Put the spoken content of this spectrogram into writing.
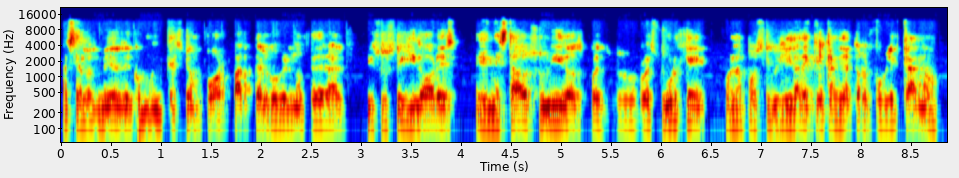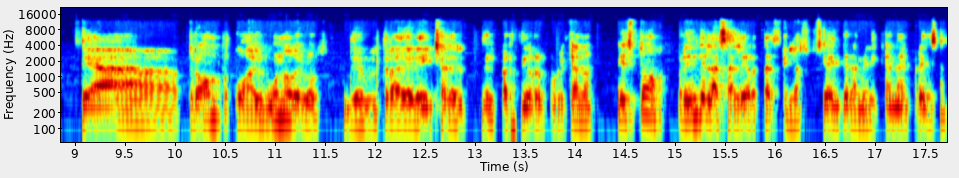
hacia los medios de comunicación por parte del gobierno federal y sus seguidores. En Estados Unidos, pues resurge con la posibilidad de que el candidato republicano sea Trump o alguno de los de ultraderecha del, Partido Republicano. ¿Esto prende las alertas en la Sociedad Interamericana de Prensa?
